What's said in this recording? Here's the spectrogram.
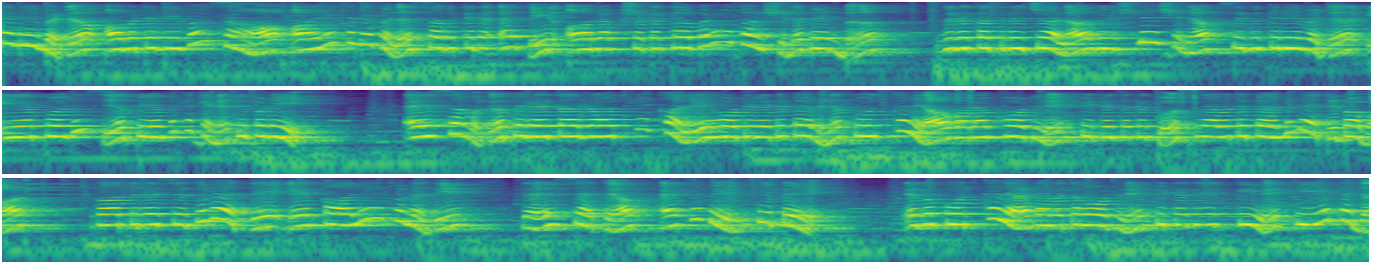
ගැනීමට අවට නිවා සහ ආයතනවල සවිකර ඇති ආරක්ෂක කැමරා දර්ශන මෙන්ම දුරකථන ජාලා විශ්ලේෂණයක් සිදු කිරීමට ඒ පොලිසිය පියවරගෙන තිබුණේ. ඇය සමග පෙරේදා රාත්‍රී කාලේ හෝටලයට පැමිණ පුද්ගලයා වරක් හෝටලෙන් පිටතට ගොස් නැවත පැමිණ ඇති බවත් ඝාතනය සිදුව ඇත්තේ ඒ කාලය තුළදී දැයි සැකයක් ඇතිවීම තිබේ. එම පුද්ගලයා නැවත හෝටලෙන් පිටවී ගියේ කීයටද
